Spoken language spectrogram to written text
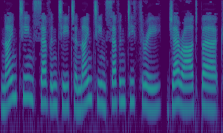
1970 to 1973 Gerard Burke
